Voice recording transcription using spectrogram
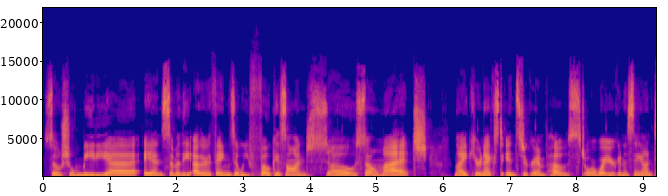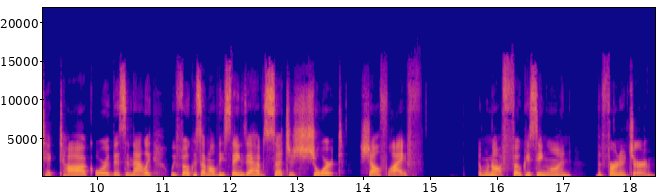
social media and some of the other things that we focus on so, so much, like your next Instagram post or what you're going to say on TikTok or this and that. Like we focus on all these things that have such a short shelf life, and we're not focusing on the furniture.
